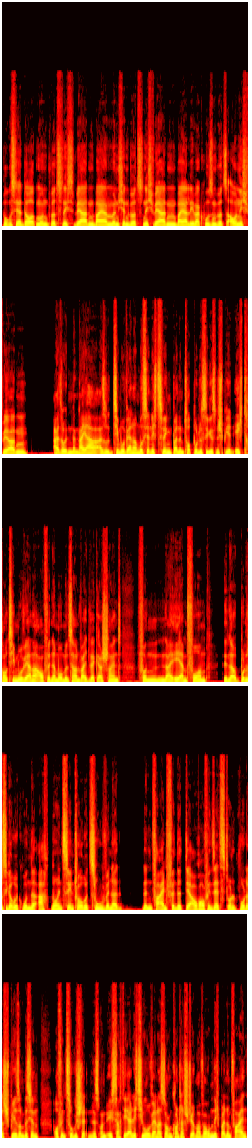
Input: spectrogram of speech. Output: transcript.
Borussia Dortmund wird es nicht werden, Bayern München wird es nicht werden, Bayer Leverkusen wird es auch nicht werden. Also, naja, also Timo Werner muss ja nicht zwingend bei einem Top-Bundesligisten spielen. Ich traue Timo Werner, auch wenn er momentan weit weg erscheint von einer EM-Form, in der Bundesliga-Rückrunde 8, 9, 10 Tore zu, wenn er einen Verein findet, der auch auf ihn setzt und wo das Spiel so ein bisschen auf ihn zugeschnitten ist. Und ich sag dir ehrlich, Timo Werner ist doch ein Konterstürmer. Warum nicht bei einem Verein,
